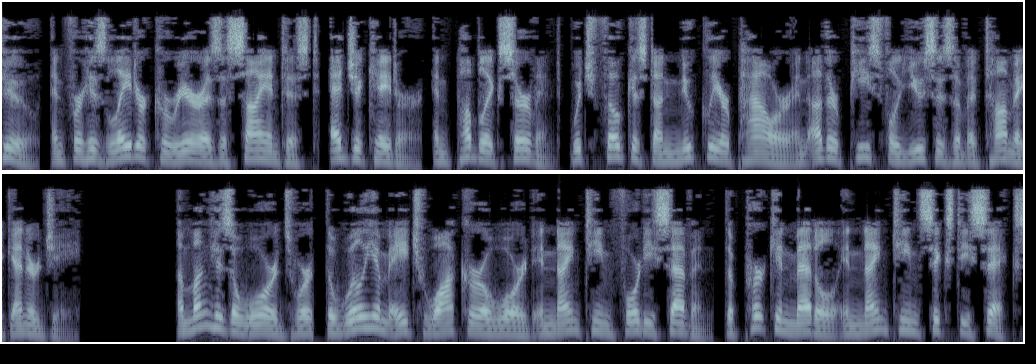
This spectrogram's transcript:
II, and for his later career as a scientist, educator, and public servant, which focused on nuclear power and other peaceful uses of atomic energy. Among his awards were, the William H. Walker Award in 1947, the Perkin Medal in 1966,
